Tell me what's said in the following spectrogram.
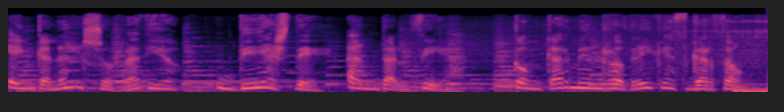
En Canal Sur Radio, Días de Andalucía, con Carmen Rodríguez Garzón.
